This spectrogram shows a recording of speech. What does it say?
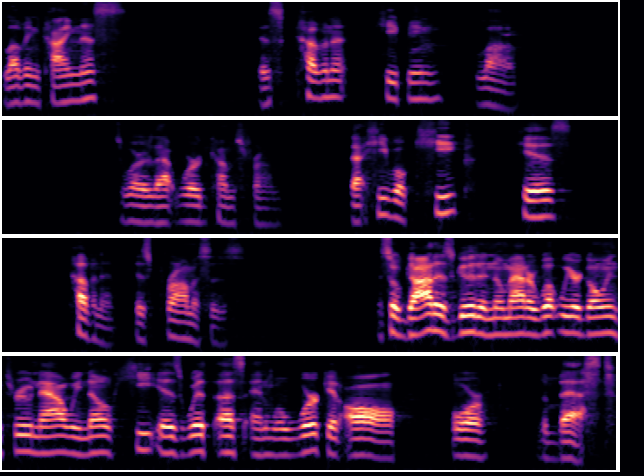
Loving kindness is covenant keeping love is where that word comes from. That he will keep his covenant, his promises. And so God is good, and no matter what we are going through now, we know he is with us and will work it all for the best.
